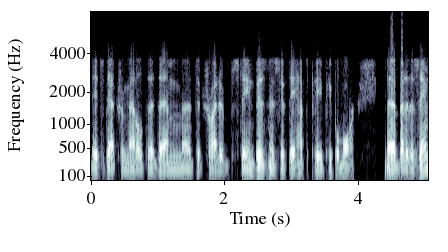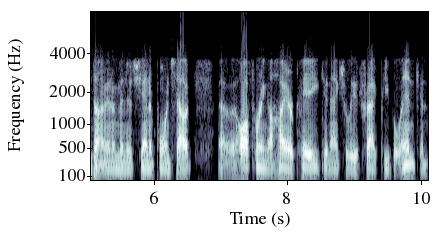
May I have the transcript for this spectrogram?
it's detrimental to them uh, to try to stay in business if they have to pay people more. Uh, but at the same time, in a minute, Shannon points out, uh, offering a higher pay can actually attract people in, can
